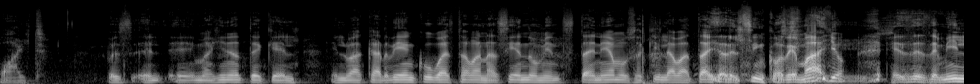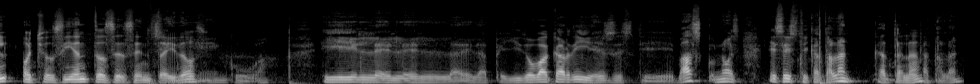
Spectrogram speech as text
White. Pues eh, imagínate que el, el Bacardí en Cuba estaban haciendo mientras teníamos aquí la batalla del 5 de mayo. Es desde 1862. en Cuba y el, el, apellido Bacardí es este vasco, no es, es este catalán. Catalán. Catalán,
